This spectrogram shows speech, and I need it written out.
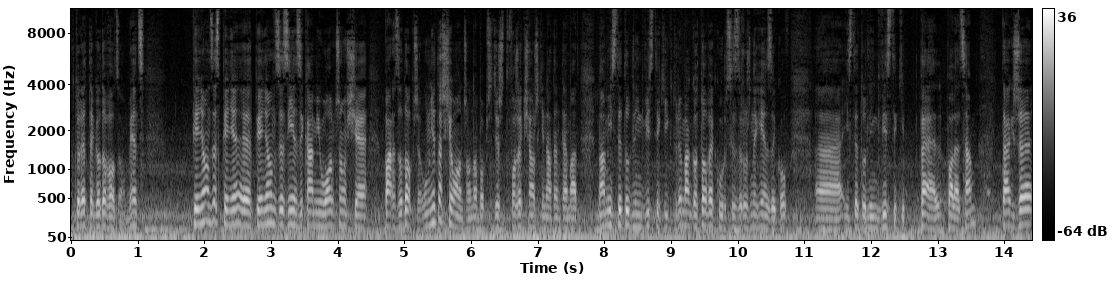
które tego dowodzą. Więc pieniądze z, pienie, e, pieniądze z językami łączą się bardzo dobrze. U mnie też się łączą, no bo przecież tworzę książki na ten temat. Mam Instytut Lingwistyki, który ma gotowe kursy z różnych języków. E, Instytut Lingwistyki.pl polecam. Także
